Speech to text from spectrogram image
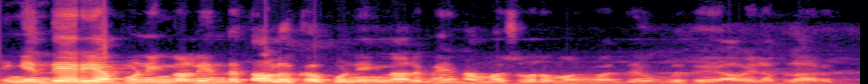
நீங்கள் எந்த ஏரியா போனீங்கனாலும் எந்த தாலுக்கா போனீங்கனாலுமே நம்ம ஷோரூம் அங்கே வந்து உங்களுக்கு அவைலபிளாக இருக்கும்.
